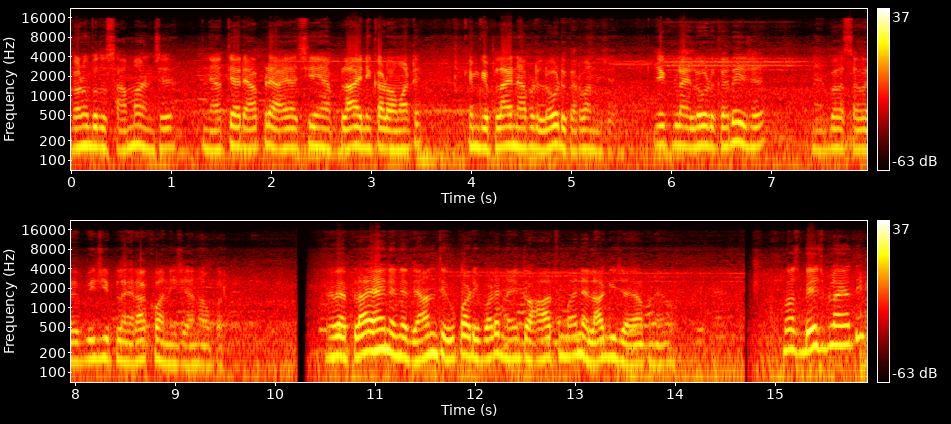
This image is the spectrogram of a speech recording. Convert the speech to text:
ઘણું બધું સામાન છે. અને અત્યારે આપણે આવ્યા છીએ અહીંયા પ્લાય નીકાળવા માટે. કેમ કે પ્લાયને આપણે લોડ કરવાની છે. એક પ્લાય લોડ કરી છે. ને બસ હવે બીજી પ્લાય રાખવાની છે આના ઉપર. ભાઈ પ્લાય હે ને એને ધ્યાનથી ઉપાડવી પડે, નહીં તો હાથમાં એને લાગી જાય આપણે બસ બે જ પ્લાય હતી?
